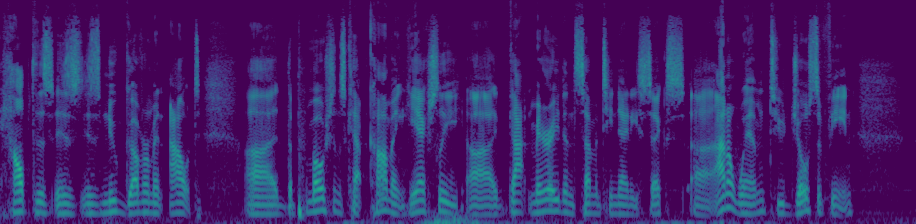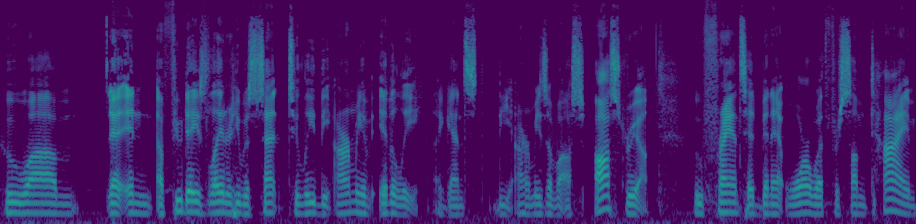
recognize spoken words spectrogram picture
helped his, his, his new government out, uh, the promotions kept coming. He actually uh, got married in 1796 uh, on a whim to Josephine, who, um, in a few days later, he was sent to lead the army of Italy against the armies of Aus- Austria, who France had been at war with for some time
